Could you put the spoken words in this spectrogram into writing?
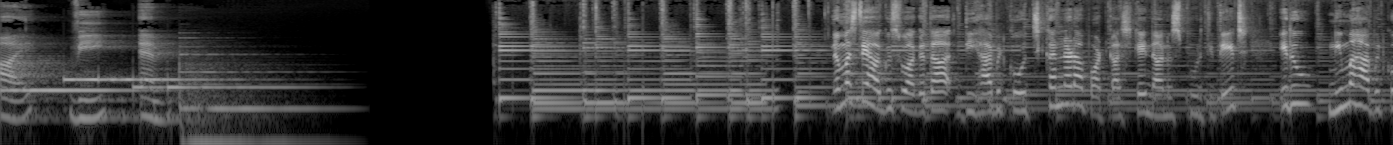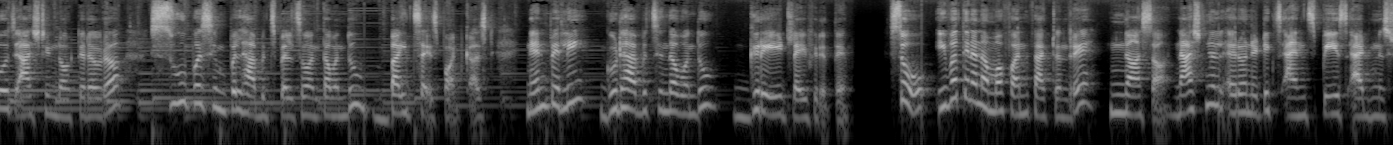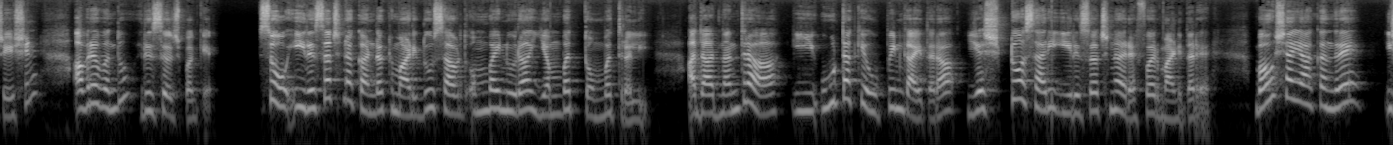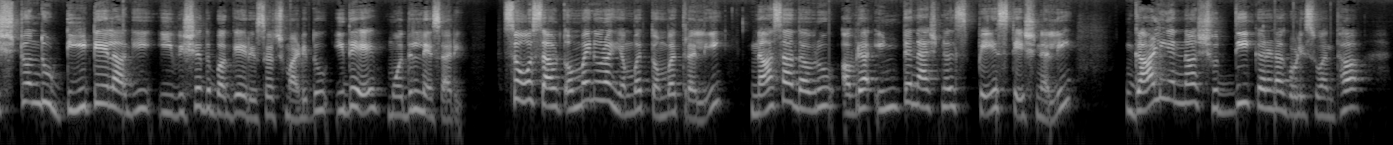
I V M. ನಮಸ್ತೆ ಹಾಗೂ ಸ್ವಾಗತ. ದಿ ಹ್ಯಾಬಿಟ್ ಕೋಚ್ ಕನ್ನಡ ಪಾಡ್ಕಾಸ್ಟ್ಗೆ ನಾನು ಸ್ಫೂರ್ತಿ ತೇಜ್. ಇದು ನಿಮ್ಮ ಹ್ಯಾಬಿಟ್ ಕೋಚ್ ಆಸ್ಟಿನ್ ಡಾಕ್ಟರ್ ಅವರ ಸೂಪರ್ ಸಿಂಪಲ್ ಹ್ಯಾಬಿಟ್ಸ್ ಬೆಳೆಸುವಂತ ಒಂದು ಬೈಟ್ ಸೈಜ್ ಪಾಡ್ಕಾಸ್ಟ್ ನೆನ್ಪಿರ್ಲಿ, ಗುಡ್ ಹ್ಯಾಬಿಟ್ಸ್ ಇಂದ ಒಂದು ಗ್ರೇಟ್ ಲೈಫ್ ಇರುತ್ತೆ. ಸೊ ಇವತ್ತಿನ ನಮ್ಮ ಫನ್ ಫ್ಯಾಕ್ಟ್ ಅಂದ್ರೆ NASA National Aeronautics and Space Administration ಅವರ ಒಂದು ರಿಸರ್ಚ್ ಬಗ್ಗೆ. ಸೊ ಈ ರಿಸರ್ಚ್ನ ಕಂಡಕ್ಟ್ ಮಾಡಿದ್ದು ಸಾವಿರದ ಒಂಬೈನೂರ ಎಂಬತ್ತೊಂಬತ್ತರಲ್ಲಿ. ಅದಾದ ನಂತರ ಈ ಊಟಕ್ಕೆ ಉಪ್ಪಿನಕಾಯಿ ತರ ಎಷ್ಟೋ ಸಾರಿ ಈ ರಿಸರ್ಚ್ನ ರೆಫರ್ ಮಾಡಿದ್ದಾರೆ. ಬಹುಶಃ ಯಾಕಂದ್ರೆ ಇಷ್ಟೊಂದು ಡೀಟೇಲ್ ಆಗಿ ಈ ವಿಷಯದ ಬಗ್ಗೆ ರಿಸರ್ಚ್ ಮಾಡಿದ್ದು ಇದೇ ಮೊದಲನೇ ಸಾರಿ. ಸೊ ಸಾವಿರದ ಒಂಬೈನೂರ ಎಂಬತ್ತೊಂಬತ್ತರಲ್ಲಿ ನಾಸಾದವರು ಅವರ ಇಂಟರ್ನ್ಯಾಷನಲ್ ಸ್ಪೇಸ್ ಸ್ಟೇಷನ್ ಅಲ್ಲಿ ಗಾಳಿಯನ್ನ ಶುದ್ಧೀಕರಣಗೊಳಿಸುವಂತ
